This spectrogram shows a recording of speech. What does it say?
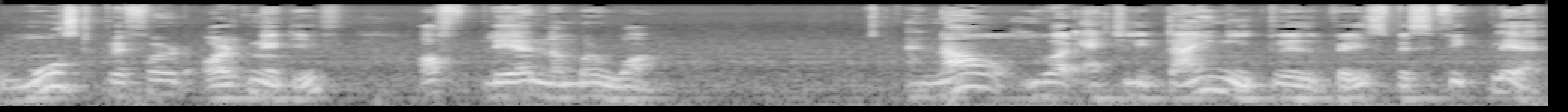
most preferred alternative of player number one. And now you are actually tying it to a very specific player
